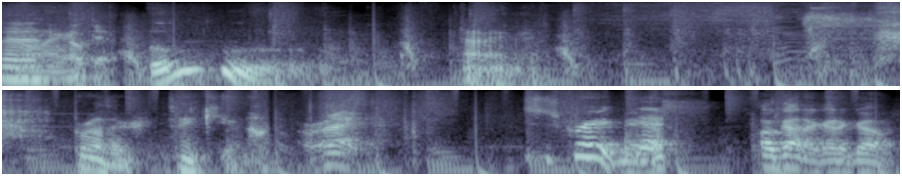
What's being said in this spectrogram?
Uh, okay. Ooh. All right. Brother, thank you. All right. This is great, man. Yeah. Oh, God, I gotta go.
